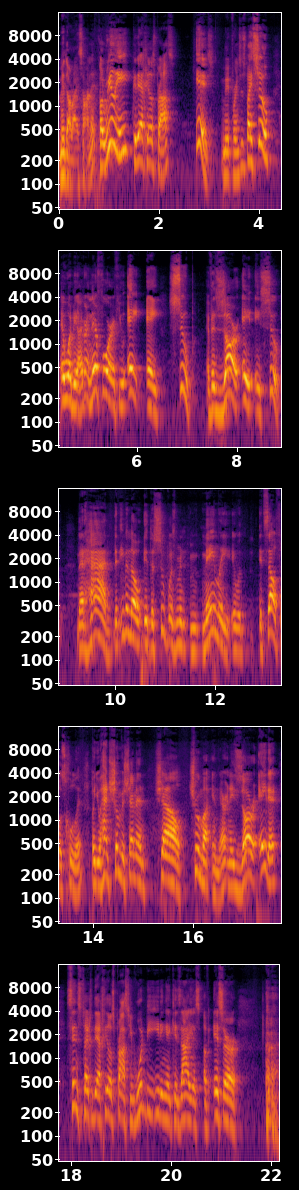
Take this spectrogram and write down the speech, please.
midarais on it. But really, Kedei Achilas Pras is, for instance, by soup, it would be over. And therefore, if you ate a soup, if a zar ate a soup that had, that even though it, the soup was mainly, it would, itself was chulin, but you had shum v'shemen shell truma in there, and a zar ate it, since Teichedei Achilas Pras, he would be eating a kezayis of iser, uh,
